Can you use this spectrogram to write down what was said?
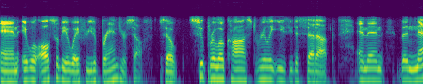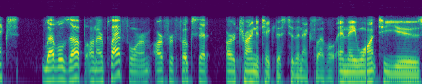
And it will also be a way for you to brand yourself. So, super low cost, really easy to set up. And then the next levels up on our platform are for folks that are trying to take this to the next level and they want to use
